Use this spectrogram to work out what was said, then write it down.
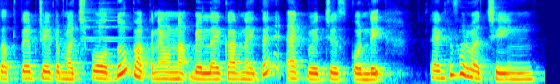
సబ్స్క్రైబ్ చేయడం మర్చిపోవద్దు. పక్కనే ఉన్న బెల్ ఐకాన్ అయితే యాక్టివేట్ చేసుకోండి. Thank you for watching.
